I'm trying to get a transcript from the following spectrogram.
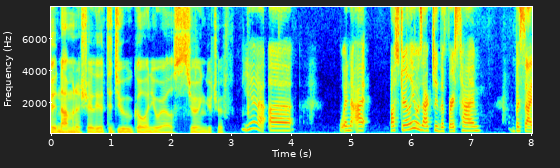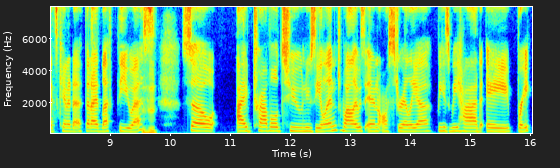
Vietnam and Australia, did you go anywhere else during your trip? yeah. Uh, when I Australia was actually the first time, besides Canada, that I'd left the U.S. Mhm. So I traveled to New Zealand while I was in Australia because we had a break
